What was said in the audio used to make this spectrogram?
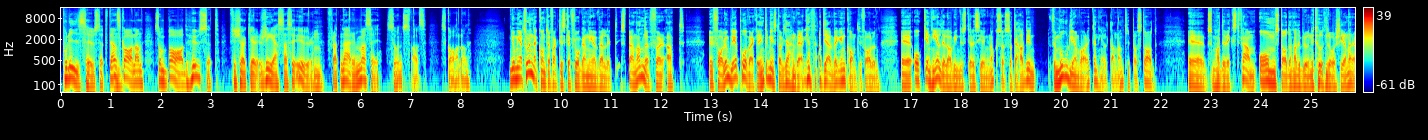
polishuset. Den mm. skalan som badhuset försöker resa sig ur mm. för att närma sig Sundsvalls skalan. Jo, men jag tror den där kontrafaktiska frågan är väldigt spännande för att eh, Falun blev påverkad, inte minst av järnvägen, att järnvägen kom till Falun. Eh, och en hel del av industrialiseringen också. Så det hade förmodligen varit en helt annan typ av stad eh, som hade växt fram om staden hade brunnit hundra år senare.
